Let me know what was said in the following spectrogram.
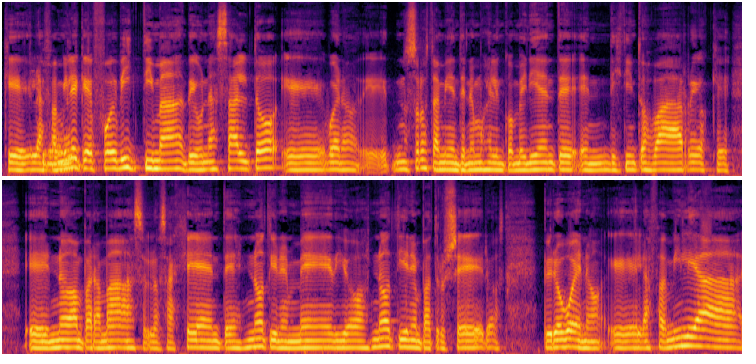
que la familia que fue víctima de un asalto, eh, bueno, eh, nosotros también tenemos el inconveniente en distintos barrios que eh, no dan para más los agentes, no tienen medios, no tienen patrulleros, pero bueno, la familia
